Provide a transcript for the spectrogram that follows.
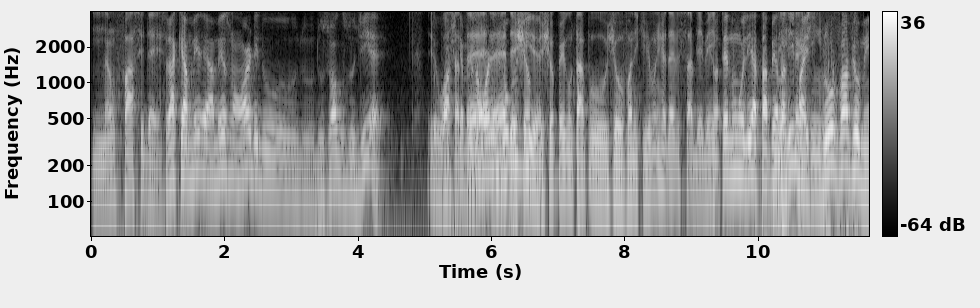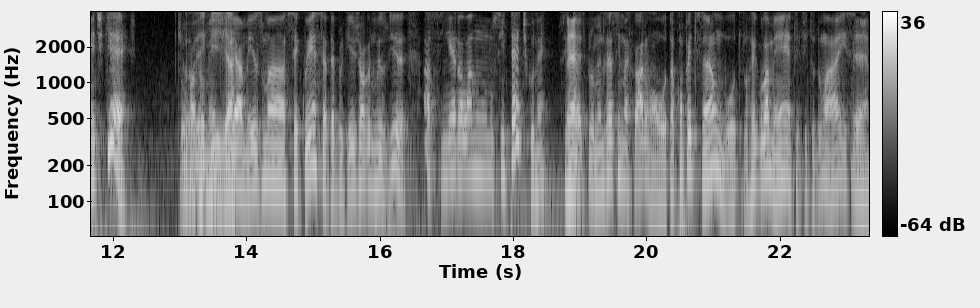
Não faço ideia. Será que é a, me- é a mesma ordem do- do- dos jogos do dia? Eu, posso acho que é a até- mesma ordem do é, jogo deixa, do eu, dia. deixa eu perguntar pro Giovanni aqui. O Giovanni já deve saber bem. Eu até não olhei a tabela ali, mas certinho. provavelmente que é. Eu Provavelmente já. é a mesma sequência, até porque joga no mesmo dia. Assim era lá no, no sintético, né? Sintético pelo menos é assim, mas claro, uma outra competição, outro regulamento, enfim, tudo mais. é.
